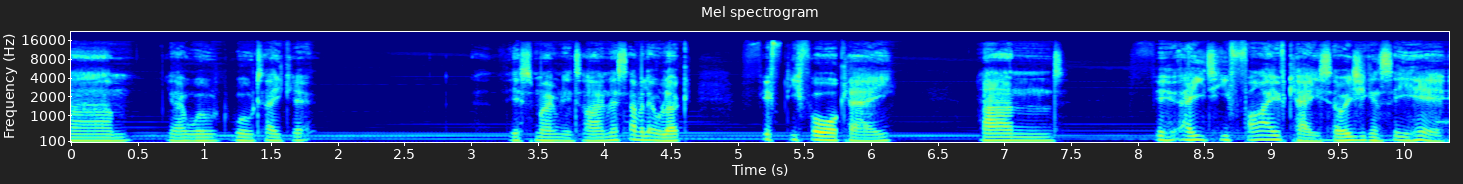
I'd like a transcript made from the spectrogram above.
Um, you know, we'll we'll take it this moment in time. Let's have a little look. 54k and 85k. So as you can see here,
